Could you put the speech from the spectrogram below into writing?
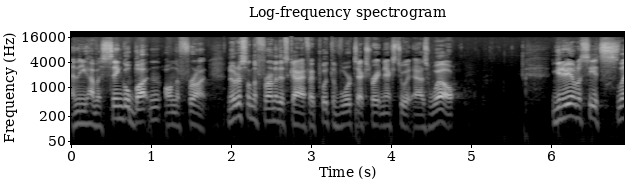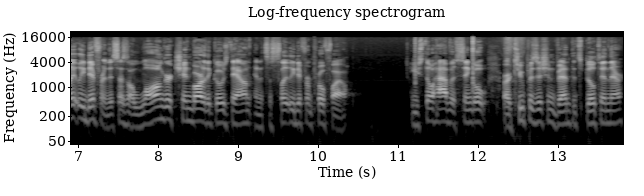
and then you have a single button on the front. Notice on the front of this guy, if I put the Vortex right next to it as well, you're going to be able to see it's slightly different. This has a longer chin bar that goes down, and it's a slightly different profile. You still have a single or two position vent that's built in there.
